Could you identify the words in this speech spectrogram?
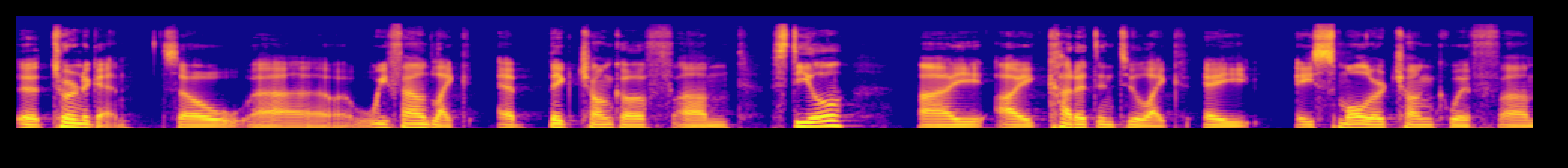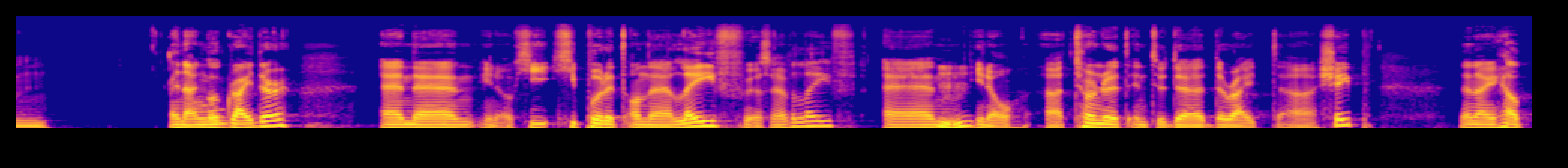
uh, turned again. So uh, we found like a big chunk of um, steel. I I cut it into like a a smaller chunk with um, an angle grinder, and then you know he he put it on a lathe. We also have a lathe, and you know uh, turned it into the the right uh, shape. Then I helped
